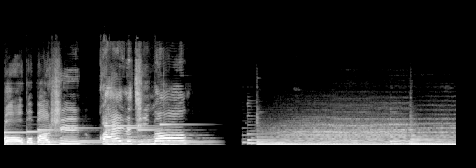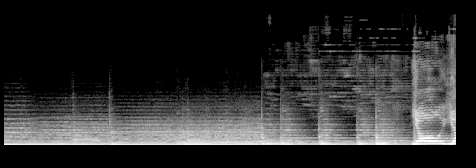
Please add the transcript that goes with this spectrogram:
宝宝巴士快乐启蒙。悠悠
